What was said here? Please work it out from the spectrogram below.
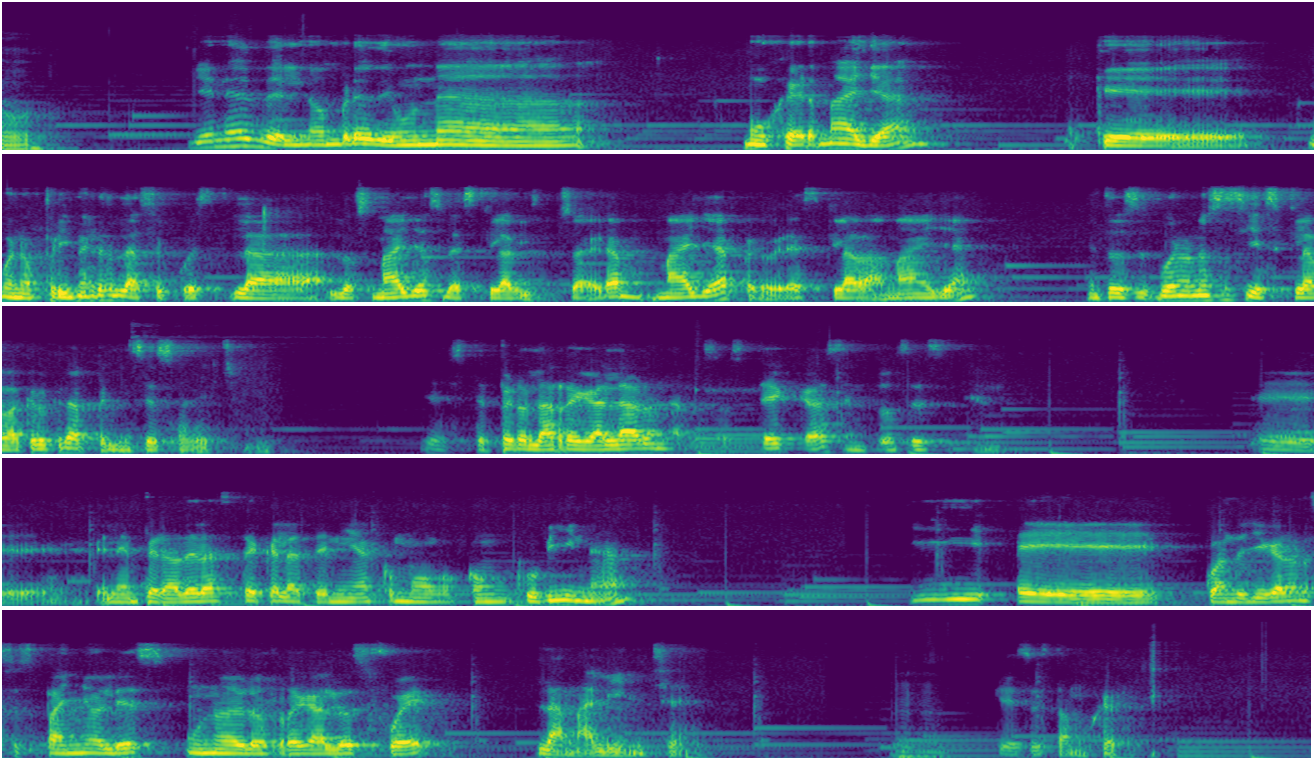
Viene del nombre de una mujer maya que, bueno, primero la la- los mayas la esclavizaron, o sea, era maya, pero era esclava maya. Entonces, bueno, no sé si esclava, creo que era princesa, de hecho. Este, pero la regalaron a los aztecas, entonces el, eh, el emperador azteca la tenía como concubina. Y eh, cuando llegaron los españoles, uno de los regalos fue la Malinche que es esta mujer.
